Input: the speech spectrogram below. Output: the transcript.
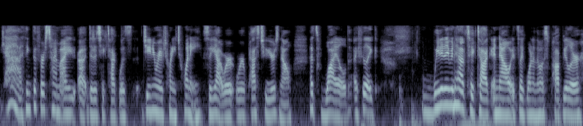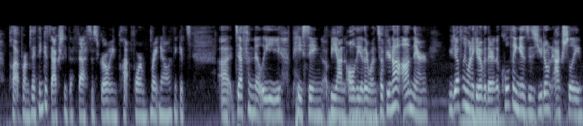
Yeah, I think the first time I uh, did a TikTok was January of 2020. So yeah, we're we're past two years now. That's wild. I feel like we didn't even have TikTok, and now it's like one of the most popular platforms. I think it's actually the fastest growing platform right now. I think it's uh, definitely pacing beyond all the other ones. So if you're not on there, you definitely want to get over there. And the cool thing is, is you don't actually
